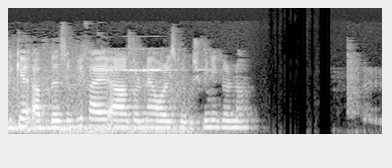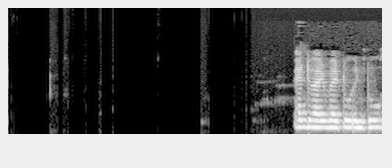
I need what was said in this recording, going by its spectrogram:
ठीक है, अब सिंप्लीफाई करना है और इसमें कुछ भी नहीं करना। N divide by two into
